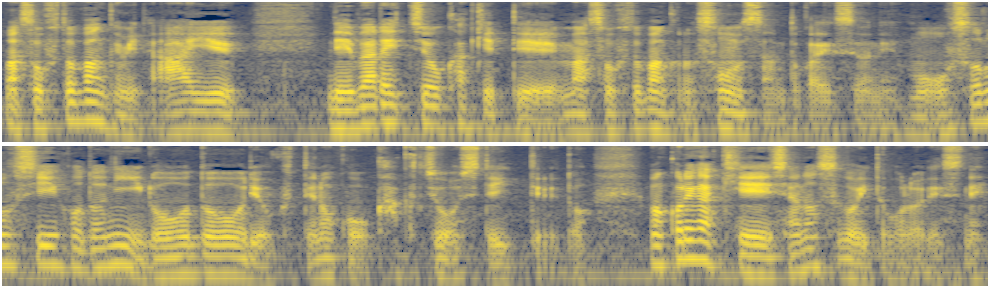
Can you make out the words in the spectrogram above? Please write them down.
まあソフトバンクみたいな、ああいうレバレッジをかけて、まあソフトバンクの孫さんとかですよね。もう恐ろしいほどに労働力っていうのをこう拡張していってると。まあこれが経営者のすごいところですね。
